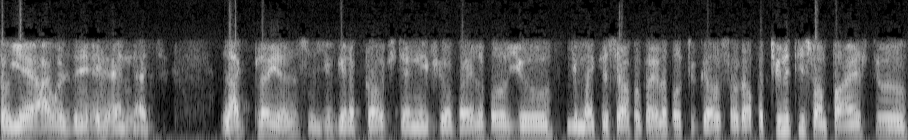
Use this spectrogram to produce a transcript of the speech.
so yeah, I was there, and it, like players, you get approached, and if you're available, you you make yourself available to go. So the opportunities for umpires to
